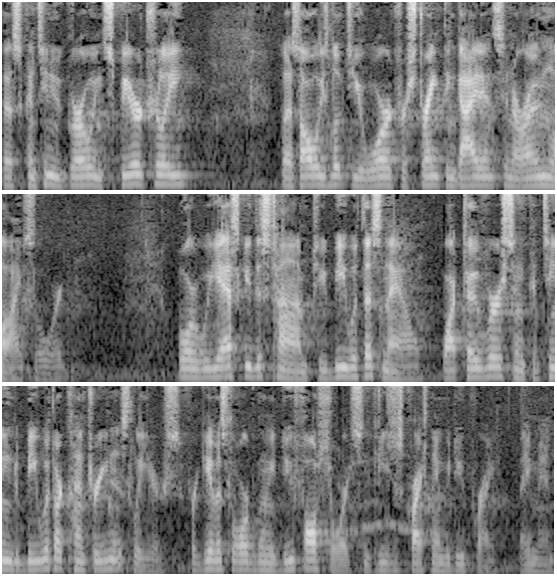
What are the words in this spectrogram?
Let us continue growing spiritually. Let us always look to your word for strength and guidance in our own lives, Lord. Lord, we ask you this time to be with us now, watch over us, and continue to be with our country and its leaders. Forgive us, Lord, when we do fall short. In Jesus Christ's name we do pray. Amen.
